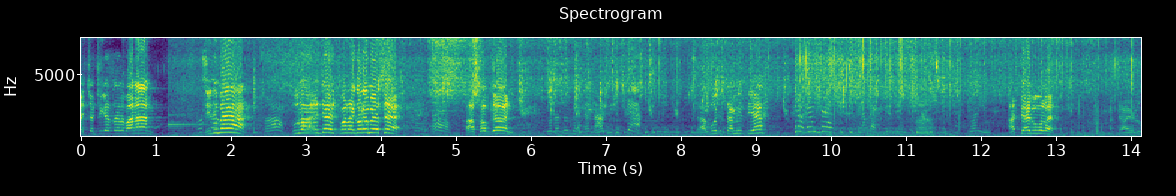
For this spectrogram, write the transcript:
আচ্ছা ঠিক আছে তাহলে বানান। দিদিমা তুলা এই যে কড়াই গরম হয়েছে। হ্যাঁ। সব দেন ডাল চামিচ দিয়া? আচ্ছা আইবো বলে? আচ্ছা আইলো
